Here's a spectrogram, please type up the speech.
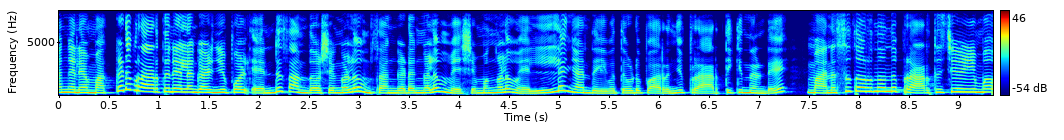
അങ്ങനെ മക്കളുടെ പ്രാർത്ഥനയെല്ലാം കഴിഞ്ഞപ്പോൾ എന്റെ സന്തോഷങ്ങളും സങ്കടങ്ങളും വിഷമങ്ങളും എല്ലാം ഞാൻ ദൈവത്തോട് പറഞ്ഞ് പ്രാർത്ഥിക്കുന്നുണ്ട്. മനസ്സ് തുറന്നൊന്ന് പ്രാർത്ഥിച്ചു കഴിയുമ്പോൾ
